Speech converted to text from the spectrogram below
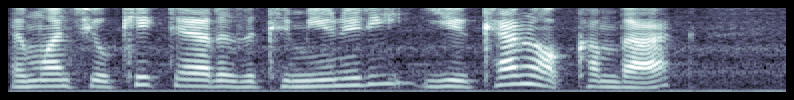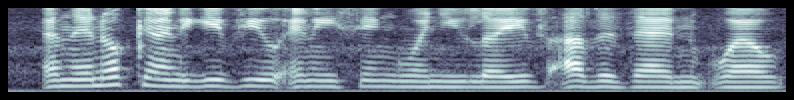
And once you're kicked out of the community, you cannot come back, and they're not going to give you anything when you leave other than, well,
